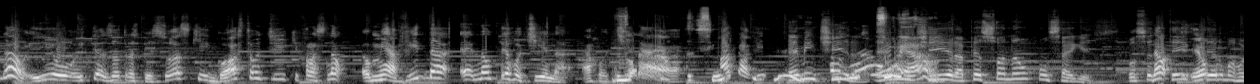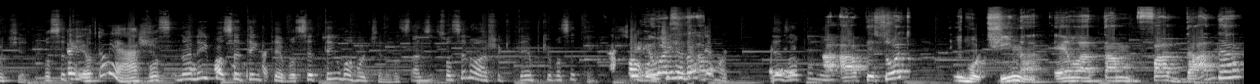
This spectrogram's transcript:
Não, e, o- e tem as outras pessoas que gostam de que falam assim: não, minha vida é não ter rotina. A rotina Sim. mata a vida. É mentira. É Surreal. mentira. A pessoa não consegue isso. Você Não, tem que eu- ter uma rotina. Você tem, Eu também acho. você- não é nem que você tem que ter, você tem uma rotina. Você- se você não acha que tem, é porque você tem. A sua eu rotina acho que não a- tem rotina. Exatamente. A, a pessoa que tem rotina, ela tá fadada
